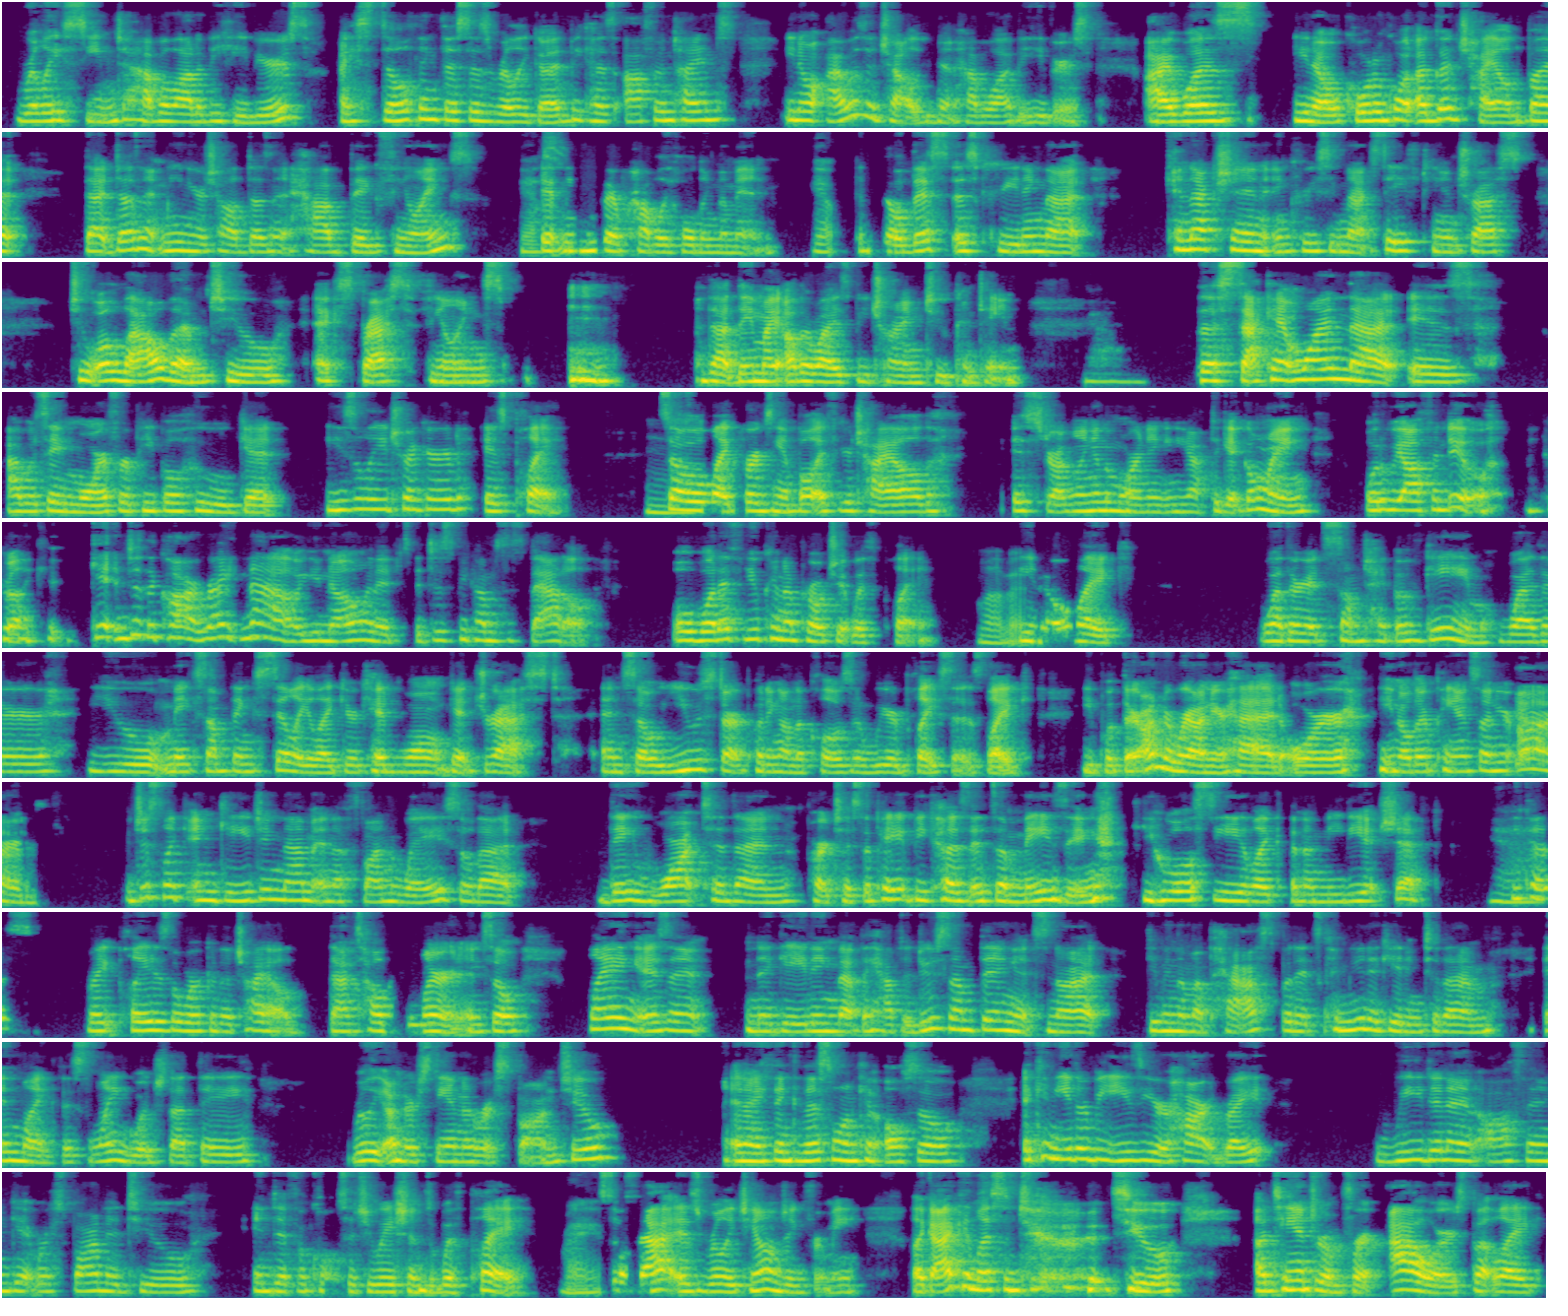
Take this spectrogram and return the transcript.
really seem to have a lot of behaviors. I still think this is really good because oftentimes, you know, I was a child who didn't have a lot of behaviors. I was, you know, quote unquote, a good child, but that doesn't mean your child doesn't have big feelings. Yes. It means they're probably holding them in. Yeah. And so this is creating that connection, increasing that safety and trust to allow them to express feelings that they might otherwise be trying to contain. Yeah. The second one that is, I would say, more for people who get easily triggered is play. Mm. So, like, for example, if your child is struggling in the morning and you have to get going, what do we often do? You're like, get into the car right now, you know, and it, it just becomes this battle. Well, what if you can approach it with play? Love it. You know, like whether it's some type of game, whether you make something silly, like your kid won't get dressed. And so you start putting on the clothes in weird places, like you put their underwear on your head or you know their pants on your yeah. arms just like engaging them in a fun way so that they want to then participate because it's amazing you will see like an immediate shift yeah. because right play is the work of the child that's how they learn and so playing isn't negating that they have to do something it's not giving them a pass but it's communicating to them in like this language that they really understand and respond to and I think this one can also, it can either be easy or hard, right? We didn't often get responded to in difficult situations with play. Right. So that is really challenging for me. Like I can listen to to a tantrum for hours, but like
